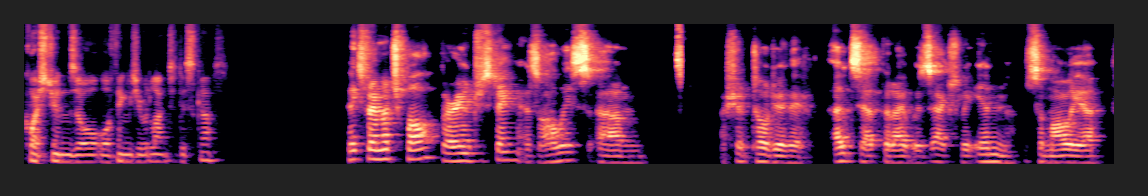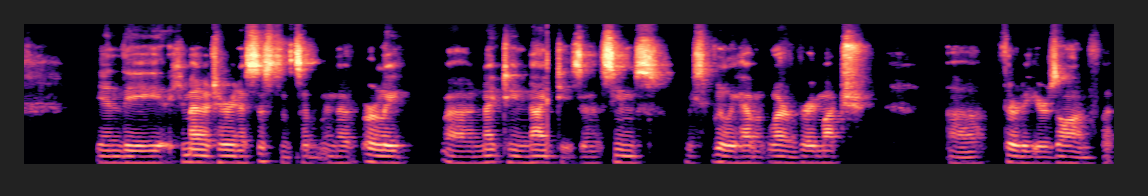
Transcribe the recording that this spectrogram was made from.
questions or, or things you would like to discuss. Thanks very much, Paul. Very interesting, as always. Um, I should have told you at the outset that I was actually in Somalia in the humanitarian assistance in the early uh, 1990s, and it seems we really haven't learned very much uh, 30 years on. But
